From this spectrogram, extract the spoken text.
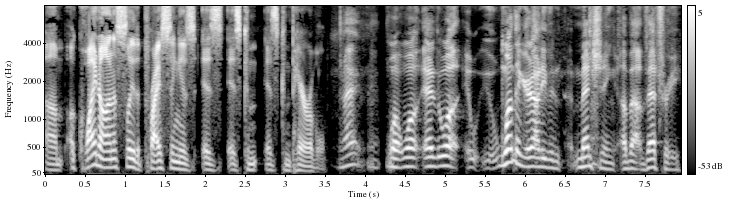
um, uh, quite honestly, the pricing is is is com- is comparable. Right. Well, well, and well, one thing you're not even mentioning about Vetri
